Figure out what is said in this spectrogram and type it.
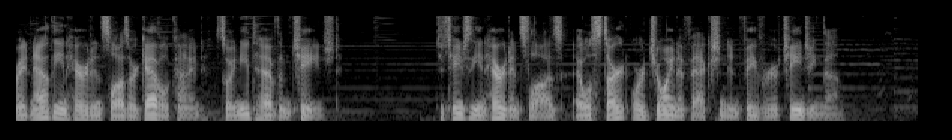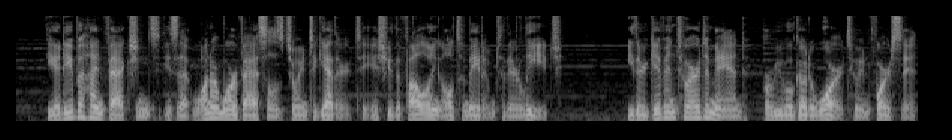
Right now the inheritance laws are Gavelkind, so I need to have them changed. To change the inheritance laws, I will start or join a faction in favor of changing them. The idea behind factions is that one or more vassals join together to issue the following ultimatum to their liege. Either give in to our demand, or we will go to war to enforce it.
